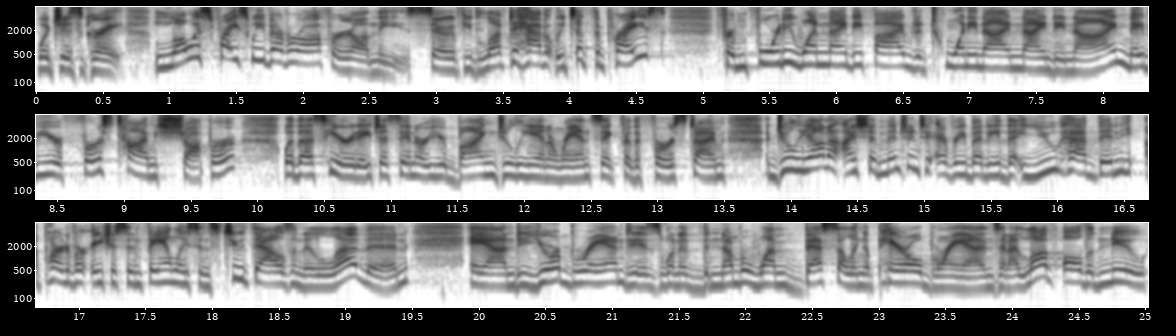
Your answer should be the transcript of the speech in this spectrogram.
which is great. Lowest price we've ever offered on these. So if you'd love to have it, we took the price from $41.95 to $29.99. Maybe you're first time shopper with us here at HSN or you're buying Giuliana Rancic for the first time. Giuliana, I should mention to everybody that you have been a part of our HSN family since 2011 and your brand is one of the number one best-selling apparel brands and I love all the new.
